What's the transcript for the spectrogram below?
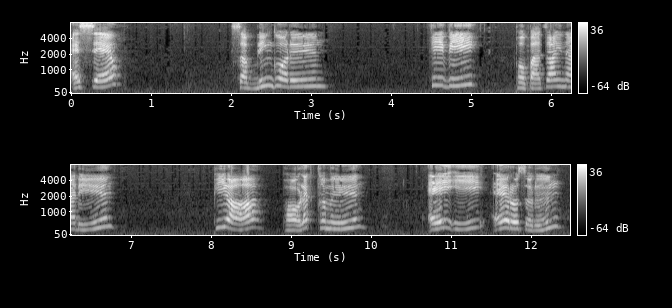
SL, sublingual은 PV, 버바자이날은 PR, 버렉텀은 AE, 에어로솔은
